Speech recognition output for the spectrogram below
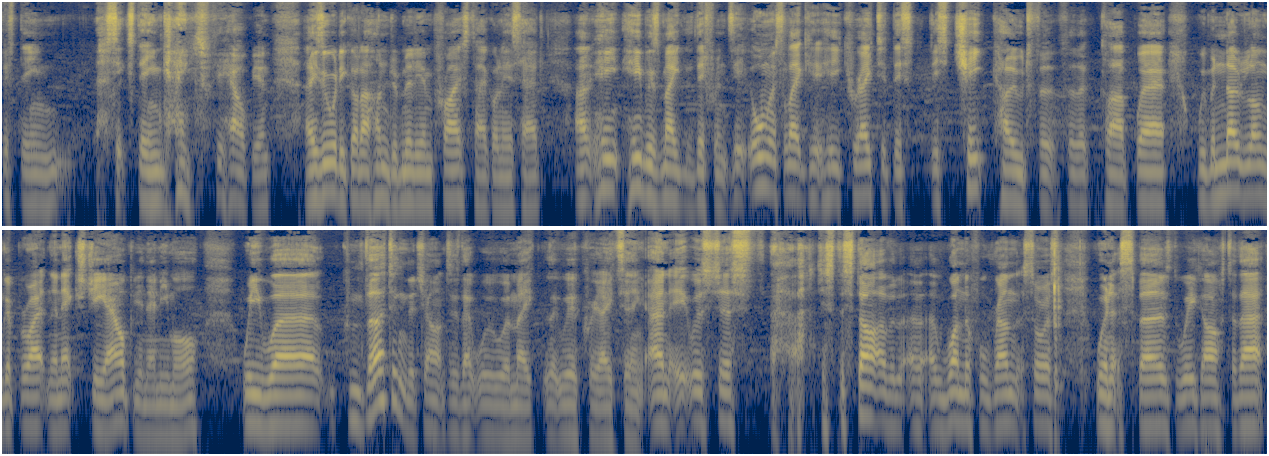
15, 16 games for the Albion. Uh, he's already got a 100 million price tag on his head. Uh, he, he was made the difference. It almost like he, he created this, this cheat code for, for the club where we were no longer Brighton and XG Albion anymore. We were converting the chances that we were make that we were creating, and it was just just the start of a, a wonderful run that saw us win at Spurs the week after that,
